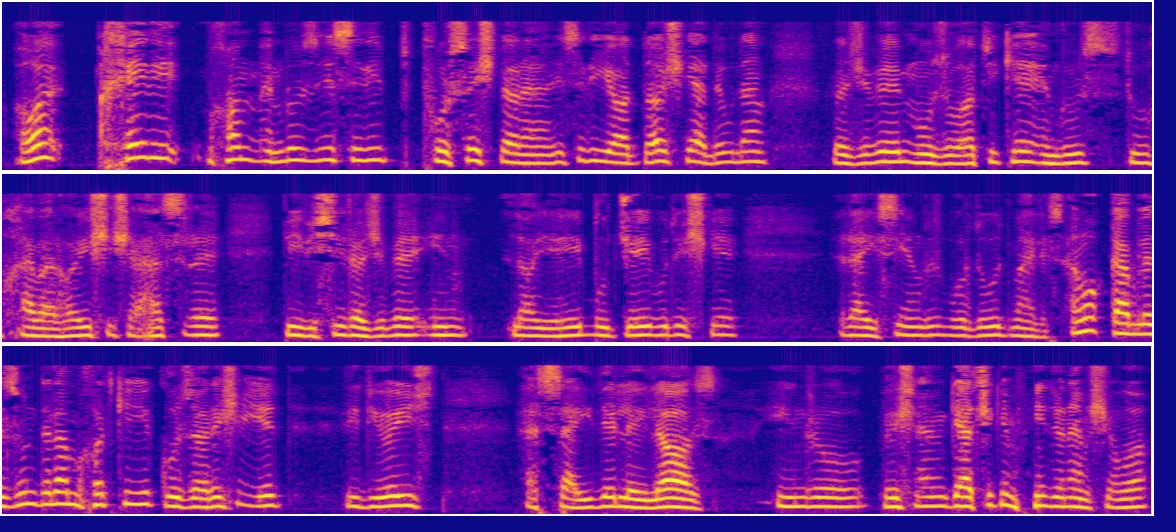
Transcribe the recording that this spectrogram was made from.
آقا خیلی می‌خوام امروز یه سری پرسش دارم یه سری یادداشت کرده بودم راجب موضوعاتی که امروز تو خبرهای شیش عصر بی بی سی راجب این لایحه بودجه بودش که رئیسی امروز برده بود مجلس. اما قبل از اون دلم می‌خواد که یه گزارش یه ویدیویی است از سعید لیلاز. این رو بشنویم. گرچه که می‌دونم شما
